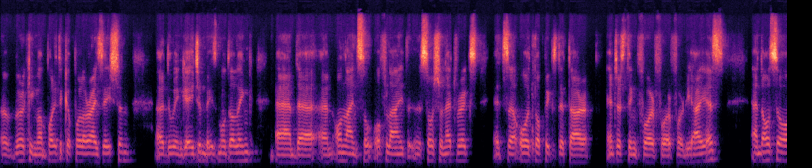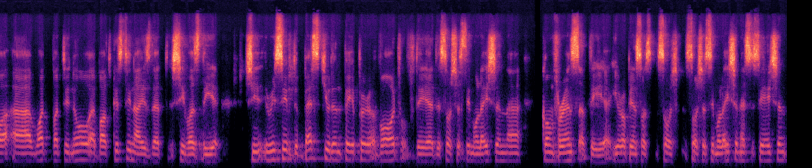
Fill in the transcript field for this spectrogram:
uh working on political polarization, uh, doing agent-based modeling, and uh, and online so offline social networks. It's all topics that are interesting for for for the IS. And also, what what to know about Cristina is that she was the she received the best student paper award of the the social simulation conference at the European so so Social Simulation Association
